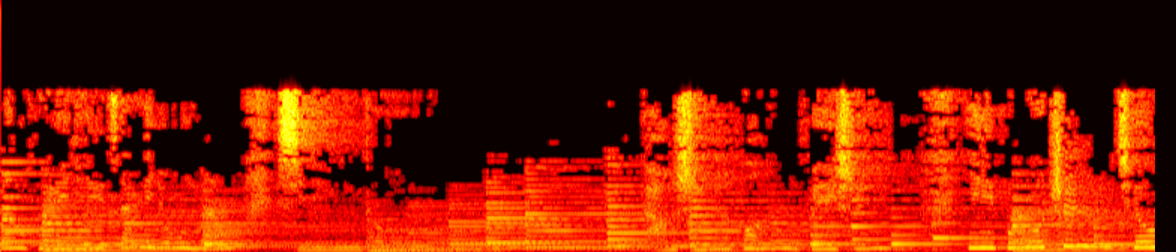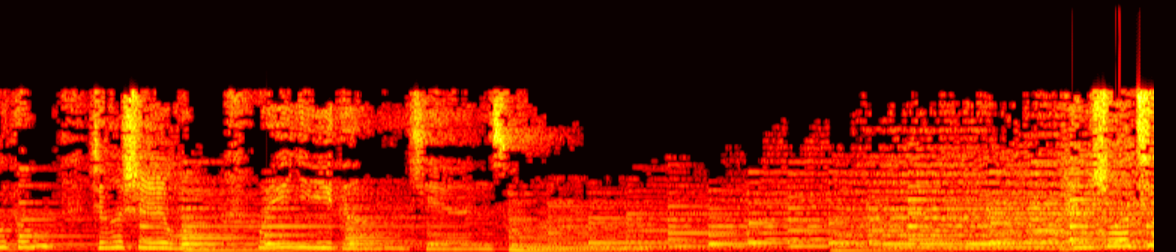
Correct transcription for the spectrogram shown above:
让回忆再涌满心头。当时光飞逝，已不知秋冬，这是我唯一的线索。人说情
